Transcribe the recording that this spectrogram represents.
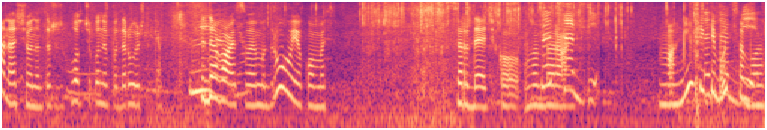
А на що воно? Ти ж хлопчику не подаруєш таке. Ти давай своєму другу якомусь сердечко вибирай. Магнітики будь собою.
